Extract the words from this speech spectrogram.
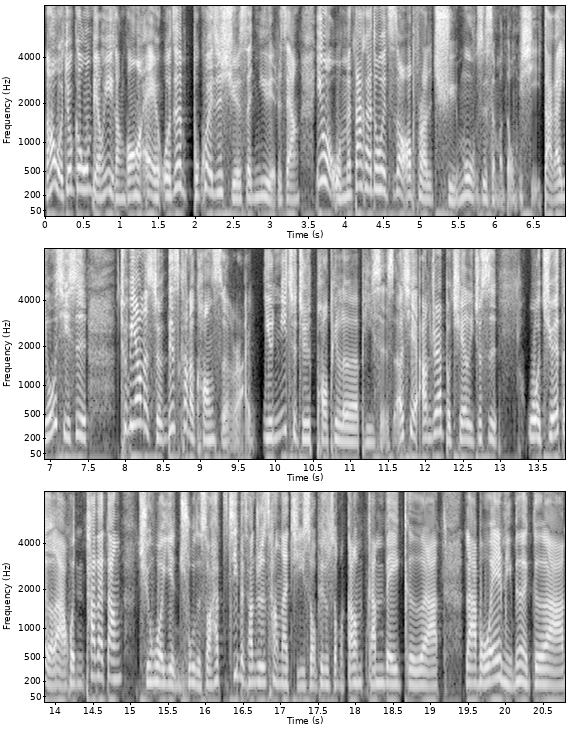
然后我就跟我表妹讲讲，哎，我真的不愧是学声乐的这样，因为我们大概都会知道 opera 的曲目是什么东西，大概尤其是 to be honest，this kind of concert。Right, you need to do popular pieces. 而且 Andrea Bocelli 就是我觉得啦，或他在当巡回演出的时候，他基本上就是唱那几首，比如什么干干杯歌啊，《La Boheme》里面的歌啊，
